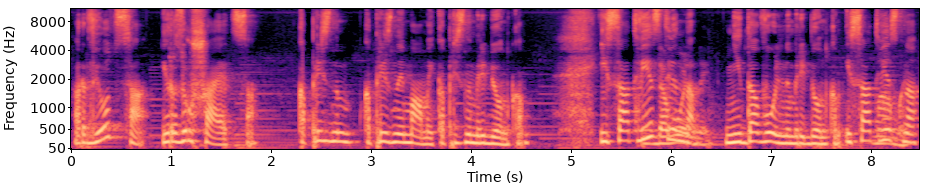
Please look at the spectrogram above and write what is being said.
рвется и разрушается капризным, капризной мамой, капризным ребенком. И, соответственно, Недовольный. недовольным ребенком. И, соответственно,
